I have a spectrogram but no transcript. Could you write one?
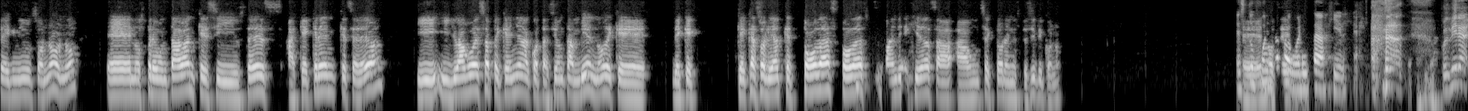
fake news o no, ¿no? Eh, nos preguntaban que si ustedes a qué creen que se deban y, yo hago esa pequeña acotación también, ¿no? De que, de que qué casualidad que todas, todas van dirigidas a un sector en específico, ¿no? Es tu eh, fuente no sé. favorita, Gil. pues mira,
